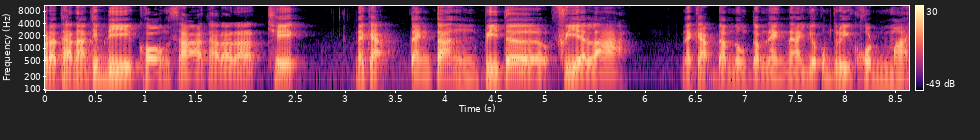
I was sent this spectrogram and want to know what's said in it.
ประธานาธิบดีของสาธารณรัฐเช็กนะครับแต่งตั้งปีเตอร์เฟียลานะครับดำรงตำแหน่งนายกรัฐมนตรีคนใหม่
